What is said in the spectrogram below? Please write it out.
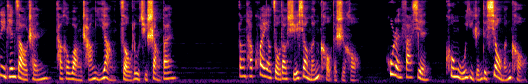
那天早晨，他和往常一样走路去上班。当他快要走到学校门口的时候，忽然发现空无一人的校门口，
